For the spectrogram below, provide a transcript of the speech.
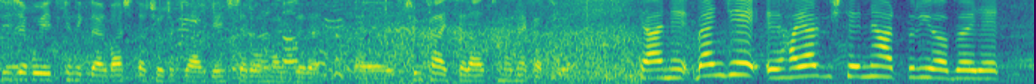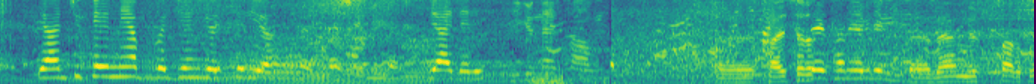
Sizce bu etkinlikler başta çocuklar, gençler olmak üzere e, tüm Kayseri halkına ne katıyor? Yani bence e, hayal güçlerini arttırıyor böyle. Yani Türklerin ne yapabileceğini gösteriyor. Rica ederiz. İyi günler, sağ olun. Ee, Kayseri, Sizleri tanıyabilir miyiz? Ee, ben Mesut Sarıkul.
